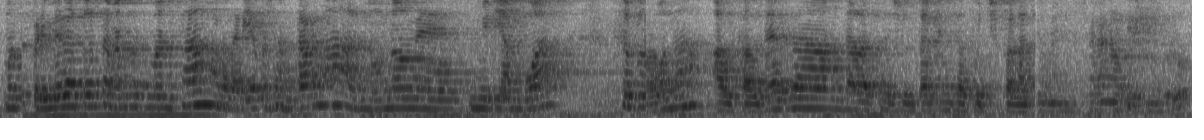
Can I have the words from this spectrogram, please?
Primer de tot, abans de començar, m'agradaria presentar-me. El meu nom és Míriam Boas, soc la bona alcaldessa de les ajuntaments de Puigpelat. seran el primer grup.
